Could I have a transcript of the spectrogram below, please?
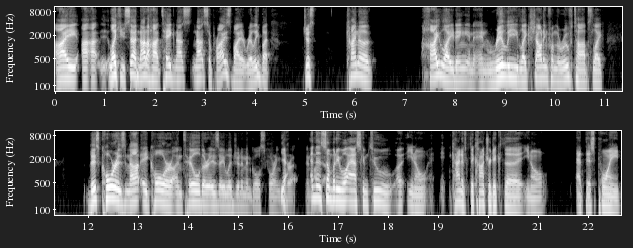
I, I, I like you said, not a hot take, not not surprised by it really, but just kind of highlighting and and really like shouting from the rooftops, like this core is not a core until there is a legitimate goal scoring yeah. threat. And then somebody will ask him to, uh, you know, kind of to contradict the, you know, at this point,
